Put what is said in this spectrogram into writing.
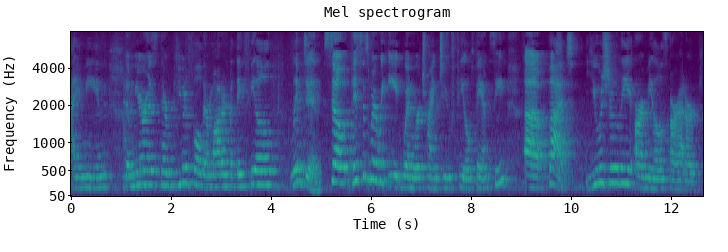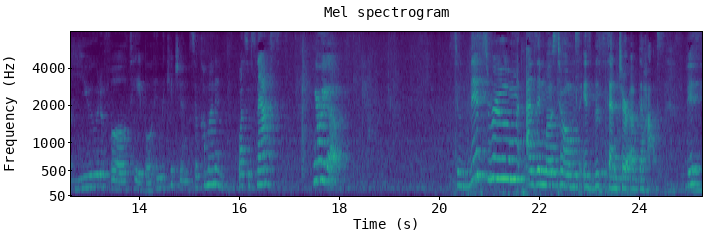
I mean, the mirrors, they're beautiful, they're modern, but they feel lived in. So this is where we eat when we're trying to feel fancy, uh, but usually our meals are at our beautiful table in the kitchen. So come on in. Want some snacks? Here we go. So this room, as in most homes, is the center of the house. This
